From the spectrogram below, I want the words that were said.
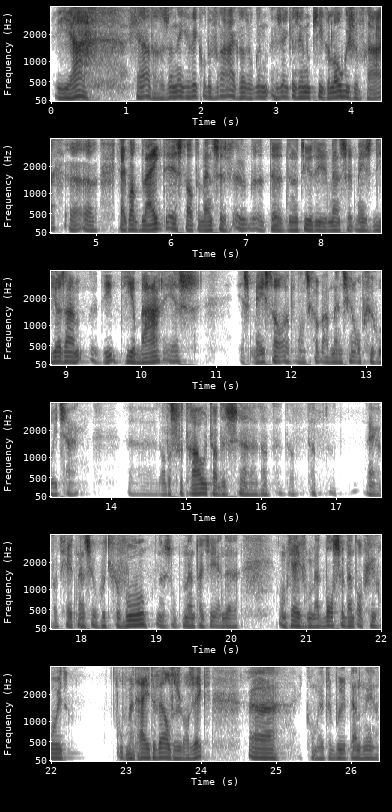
Ja, ja, dat is een ingewikkelde vraag. Dat is ook een, in zekere zin een psychologische vraag. Uh, uh, kijk, wat blijkt is dat de, mensen, eh, de, de natuur die de mensen het meest dierzaam, die, dierbaar is, is meestal het landschap waar mensen in opgegroeid zijn. Uh, dat is vertrouwd, dat, is, dat, dat, nou ja, dat geeft mensen een goed gevoel. Dus op het moment dat je in de omgeving met bossen bent opgegroeid, of met heidevelden zoals ik, kom uit de buurt, ben in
